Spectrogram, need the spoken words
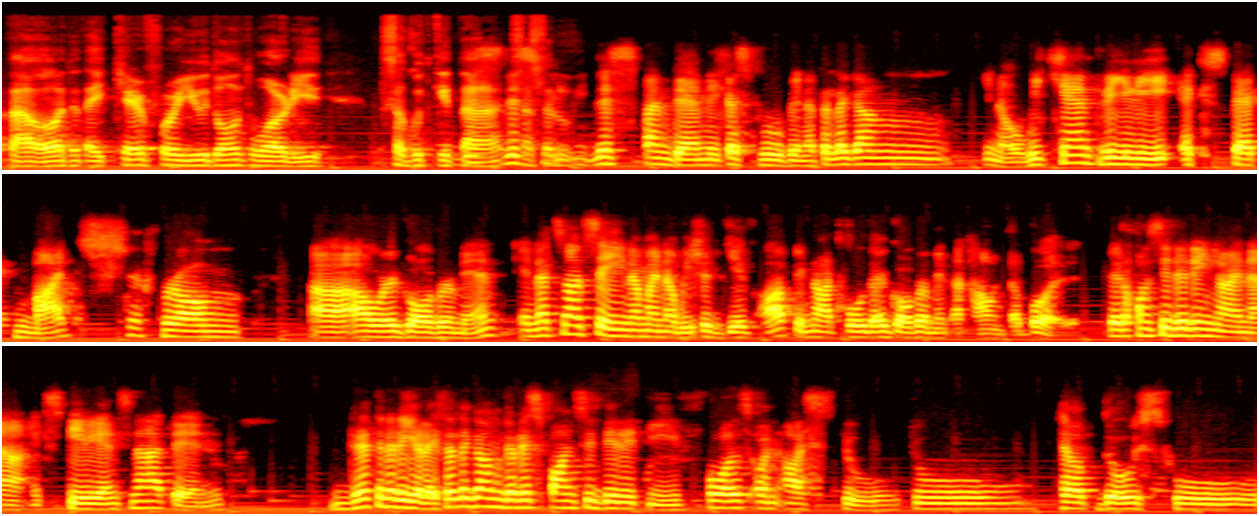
tao that I care for you, don't worry sagot kita this, this, this pandemic has proven na talagang you know we can't really expect much from uh, our government. And that's not saying naman na we should give up and not hold our government accountable. Pero considering nga na experience natin get na realize talagang the responsibility falls on us too to help those who,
